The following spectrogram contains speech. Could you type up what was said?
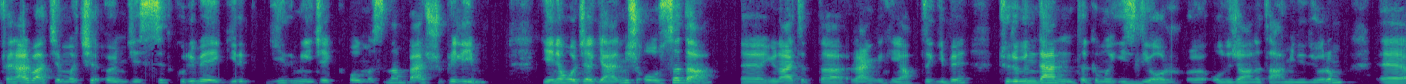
Fenerbahçe maçı öncesi kulübeye girip girmeyecek olmasından ben şüpheliyim. Yeni hoca gelmiş olsa da United'da Rangnick'in yaptığı gibi tribünden takımı izliyor e, olacağını tahmin ediyorum. E,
